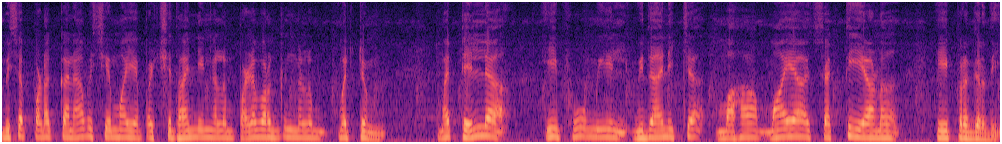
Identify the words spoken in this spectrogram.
വിശപ്പടക്കാൻ ആവശ്യമായ ഭക്ഷ്യധാന്യങ്ങളും പഴവർഗങ്ങളും മറ്റും മറ്റെല്ലാ ഈ ഭൂമിയിൽ വിധാനിച്ച മഹാമായാശക്തിയാണ് ഈ പ്രകൃതി.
